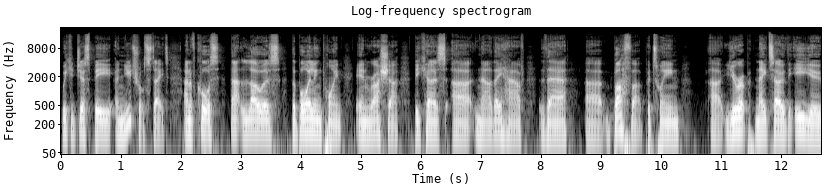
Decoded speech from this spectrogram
we could just be a neutral state," and of course that lowers the boiling point in Russia because uh, now they have their uh, buffer between. Uh, Europe, NATO, the EU,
